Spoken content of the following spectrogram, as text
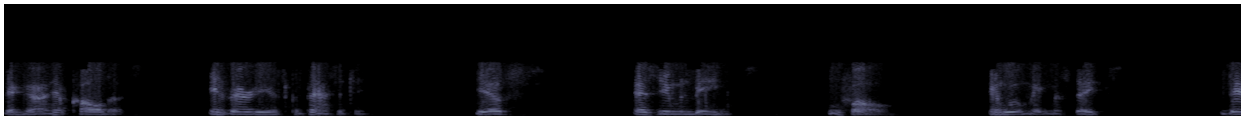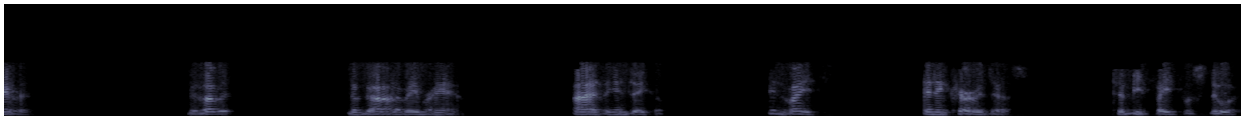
that God have called us in various capacity. Yes, as human beings who fall and will make mistakes daily. Beloved, the God of Abraham, Isaac, and Jacob invites and encourages us to be faithful stewards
